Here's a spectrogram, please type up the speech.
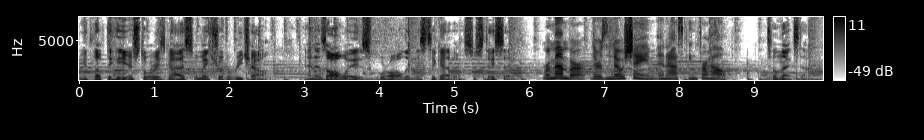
We'd love to hear your stories, guys, so make sure to reach out. And as always, we're all in this together, so stay safe. Remember, there's no shame in asking for help. Till next time.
